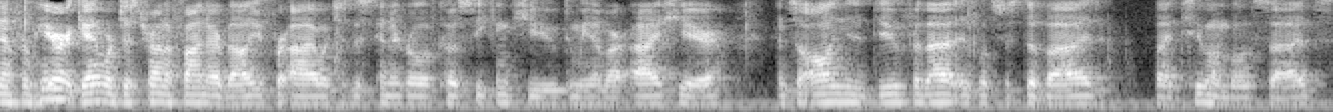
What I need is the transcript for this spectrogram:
Now from here, again, we're just trying to find our value for i, which is this integral of cosecant cubed, and we have our i here. And so all I need to do for that is let's just divide by 2 on both sides.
